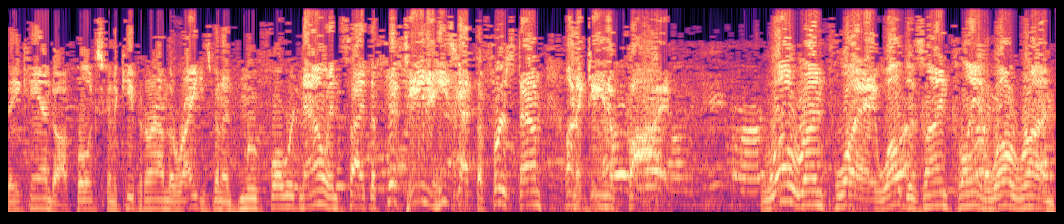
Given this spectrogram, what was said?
Fake handoff. Bullock's going to keep it around the right. He's going to move forward now inside the 15, and he's got the first down on a gain of five. Well run play, well designed play, and well run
